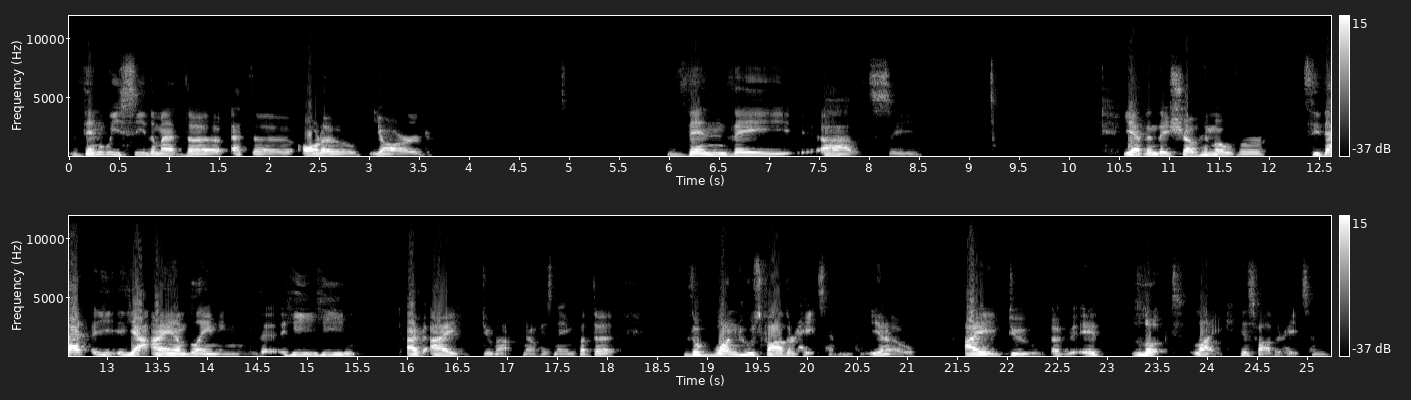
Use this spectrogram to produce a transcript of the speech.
Then we see them at the at the auto yard. Then they uh, let's see yeah then they shove him over. See that yeah I am blaming he he I I do not know his name but the the one whose father hates him you know. I do uh, it looked like his father hates him.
